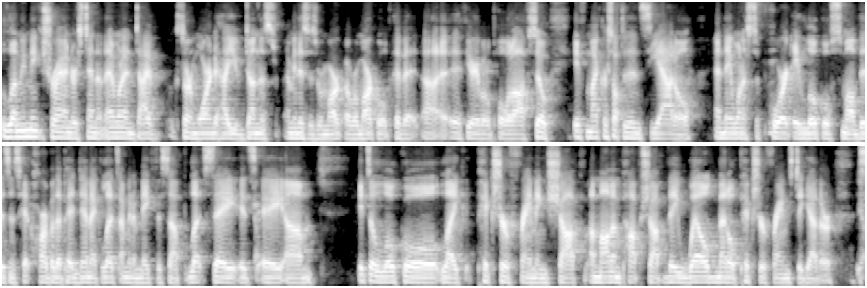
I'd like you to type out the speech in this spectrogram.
Let me make sure I understand that. Then I want to dive sort of more into how you've done this. I mean, this is remar- a remarkable pivot uh, if you're able to pull it off. So, if Microsoft is in Seattle and they want to support a local small business hit hard by the pandemic, let's I'm going to make this up. Let's say it's a um, it's a local like picture framing shop, a mom and pop shop. They weld metal picture frames together. Yep.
